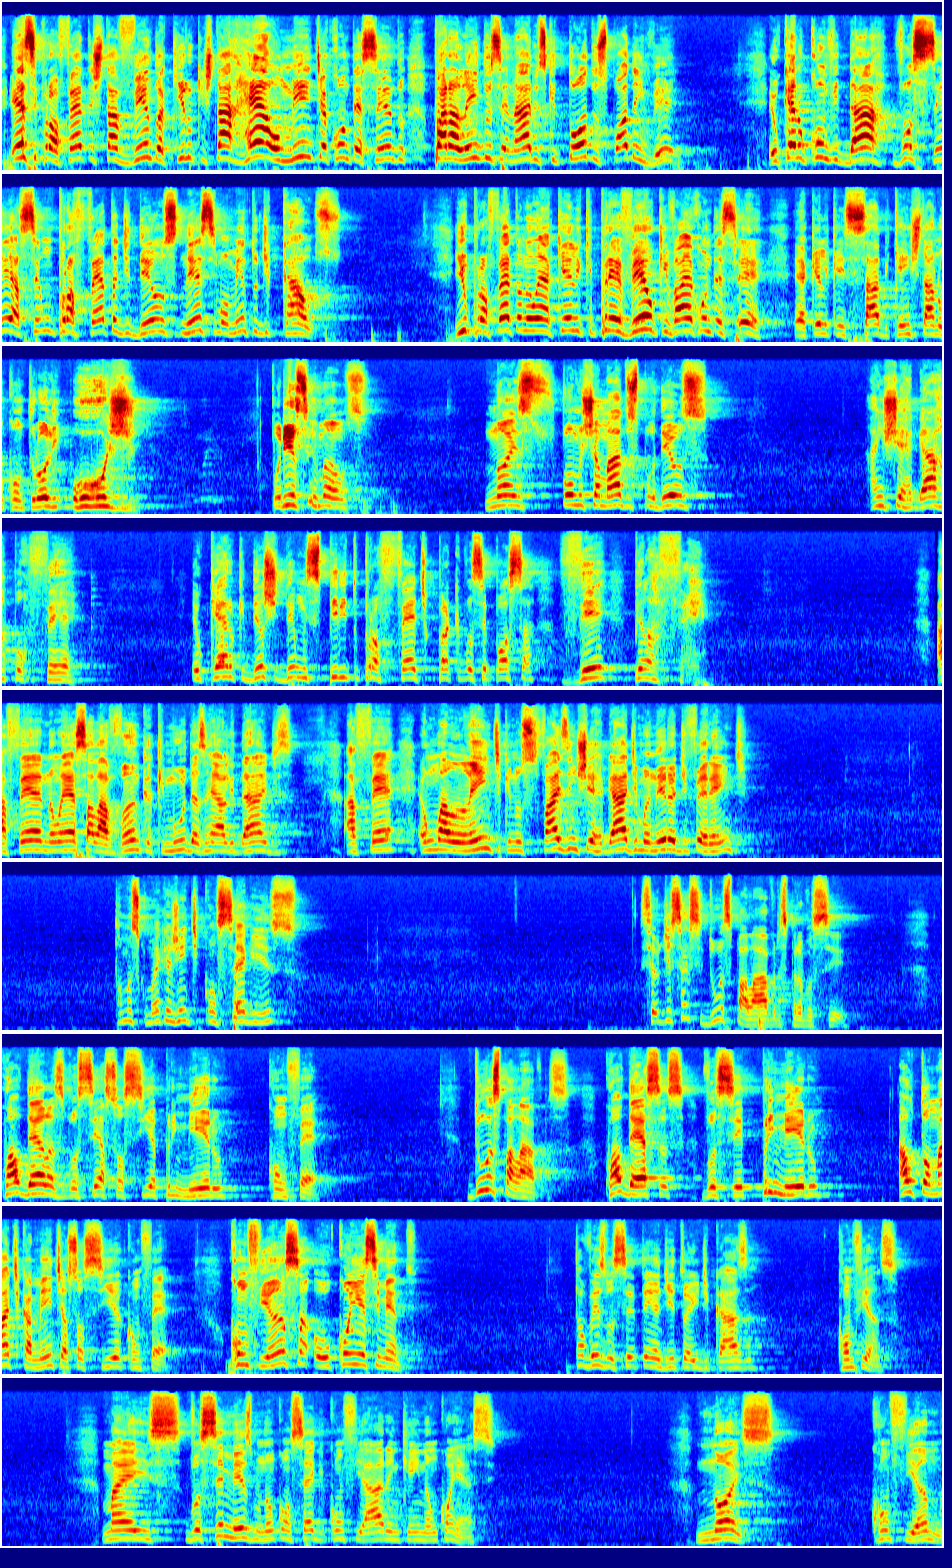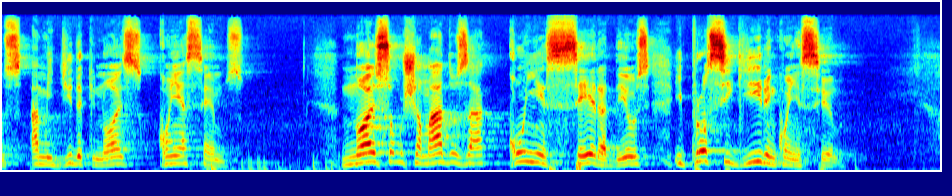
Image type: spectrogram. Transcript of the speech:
Esse profeta está vendo aquilo que está realmente acontecendo para além dos cenários que todos podem ver. Eu quero convidar você a ser um profeta de Deus nesse momento de caos. E o profeta não é aquele que prevê o que vai acontecer, é aquele que sabe quem está no controle hoje. Por isso, irmãos, nós fomos chamados por Deus a enxergar por fé. Eu quero que Deus te dê um espírito profético para que você possa ver pela fé. A fé não é essa alavanca que muda as realidades. A fé é uma lente que nos faz enxergar de maneira diferente. Thomas, como é que a gente consegue isso? Se eu dissesse duas palavras para você, qual delas você associa primeiro com fé? Duas palavras. Qual dessas você primeiro automaticamente associa com fé? Confiança ou conhecimento? Talvez você tenha dito aí de casa, confiança. Mas você mesmo não consegue confiar em quem não conhece. Nós confiamos à medida que nós conhecemos. Nós somos chamados a conhecer a Deus e prosseguir em conhecê-lo.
